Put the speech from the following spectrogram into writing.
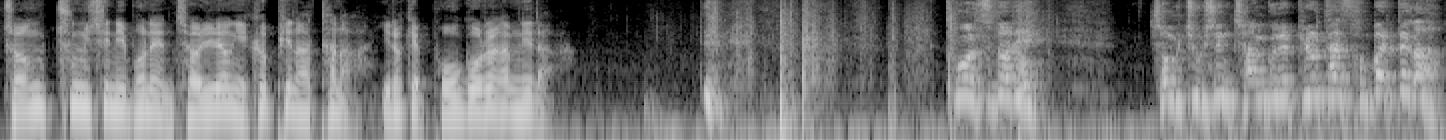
정충신이 보낸 전령이 급히 나타나 이렇게 보고를 합니다. 도원수단이 정충신 장군을 비롯한 선발대가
